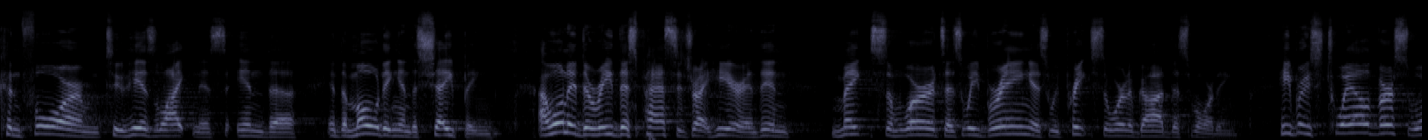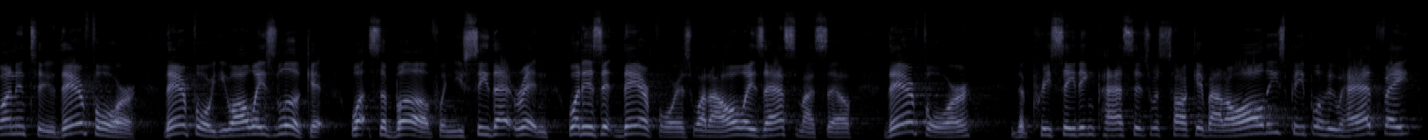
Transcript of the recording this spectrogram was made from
conform to his likeness in the, in the molding and the shaping. I wanted to read this passage right here and then make some words as we bring, as we preach the word of God this morning. Hebrews 12, verse 1 and 2. Therefore, therefore, you always look at what's above when you see that written. What is it there for? Is what I always ask myself. Therefore, the preceding passage was talking about all these people who had faith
